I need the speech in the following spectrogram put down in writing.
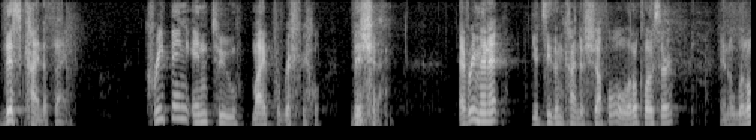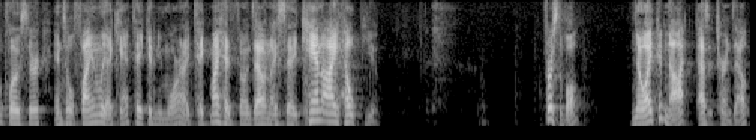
this kind of thing creeping into my peripheral vision. Every minute, you'd see them kind of shuffle a little closer and a little closer until finally I can't take it anymore. And I take my headphones out and I say, Can I help you? First of all, no, I could not, as it turns out.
